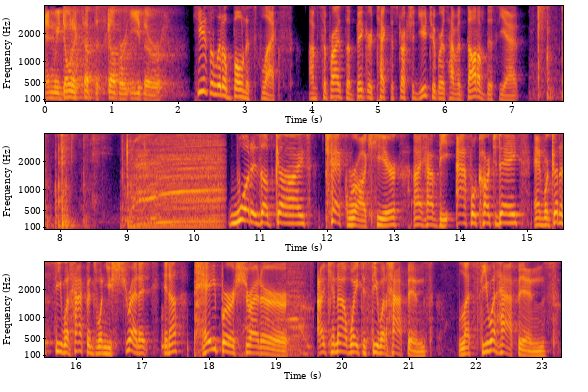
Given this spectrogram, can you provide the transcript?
And we don't accept Discover either. Here's a little bonus flex. I'm surprised the bigger tech destruction YouTubers haven't thought of this yet. What is up guys? Tech Rock here. I have the Apple Card today and we're gonna see what happens when you shred it in a paper shredder. I cannot wait to see what happens. Let's see what happens.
